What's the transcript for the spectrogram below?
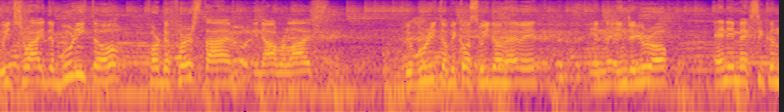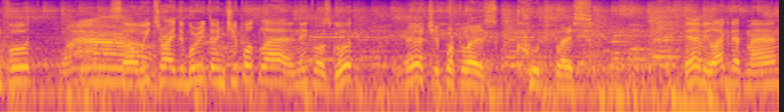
We tried the burrito for the first time in our lives. The burrito because we don't have it in in the Europe any Mexican food. Wow. So we tried the burrito in Chipotle and it was good. Yeah, Chipotle is good place. Yeah, we like that man.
